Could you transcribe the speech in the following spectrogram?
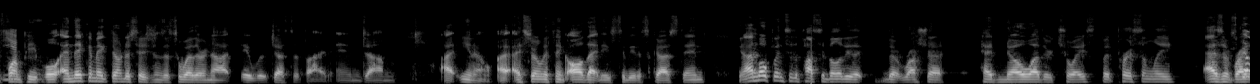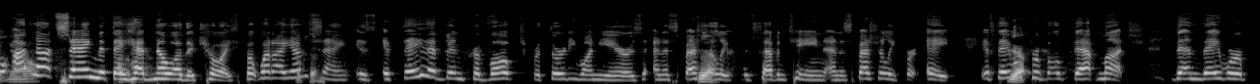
Yeah. inform people, and they can make their own decisions as to whether or not it was justified. And um, I, you know, I, I certainly think all that needs to be discussed. And you know, I'm open to the possibility that that Russia had no other choice. But personally, as of right now, So I'm not saying that they had no other choice, but what I am Okay. saying is if they had been provoked for 31 years and Yeah. especially for 17 and especially for 8, if they Yeah. were provoked that much, then they were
